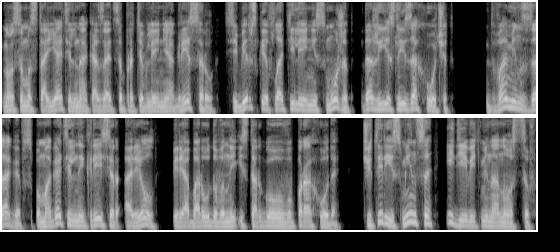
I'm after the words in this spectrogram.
но самостоятельно оказать сопротивление агрессору сибирская флотилия не сможет, даже если и захочет. Два Минзага, вспомогательный крейсер «Орел», переоборудованный из торгового парохода, четыре эсминца и девять миноносцев.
